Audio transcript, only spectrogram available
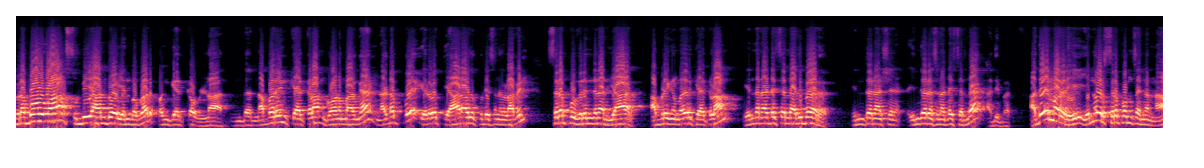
பிரபோவா சுபியாந்தோ என்பவர் பங்கேற்க உள்ளார். இந்த நபரையும் கேட்கலாம் கவனமாக நடப்பு 76வது ஆறாவது குடியரசு விழாவின் சிறப்பு விருந்தினர் யார் அப்படிங்கிற மாதிரி கேட்கலாம். எந்த நாட்டை சேர்ந்த அதிபர்? இந்தோனேஷியா இந்தோனேஷிய நாட்டை சேர்ந்த அதிபர். அதே மாதிரி இன்னொரு சிறப்பம்சம் என்னன்னா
